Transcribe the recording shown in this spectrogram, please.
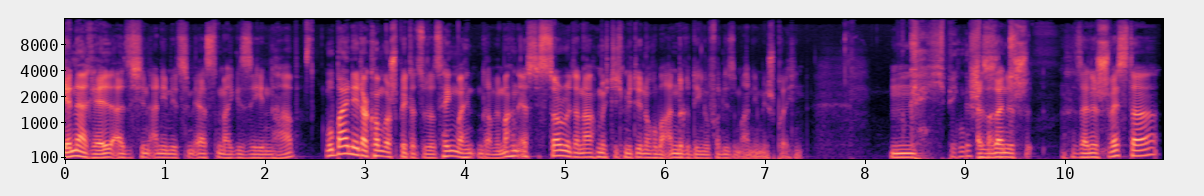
Generell, als ich den Anime zum ersten Mal gesehen habe. Wobei, nee, da kommen wir später zu. Das hängen wir hinten dran. Wir machen erst die Story und danach möchte ich mit dir noch über andere Dinge von diesem Anime sprechen. Hm. Okay, ich bin gespannt. Also seine, Sch seine Schwester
